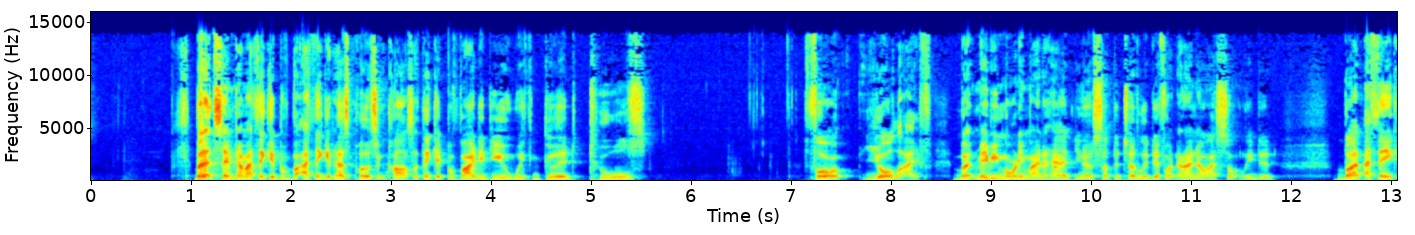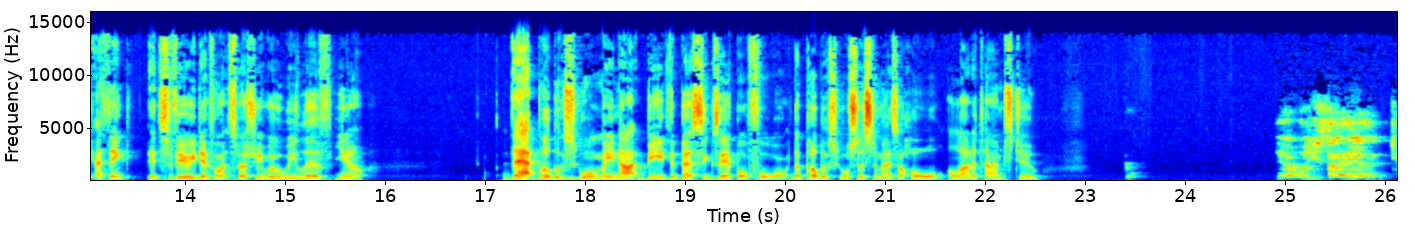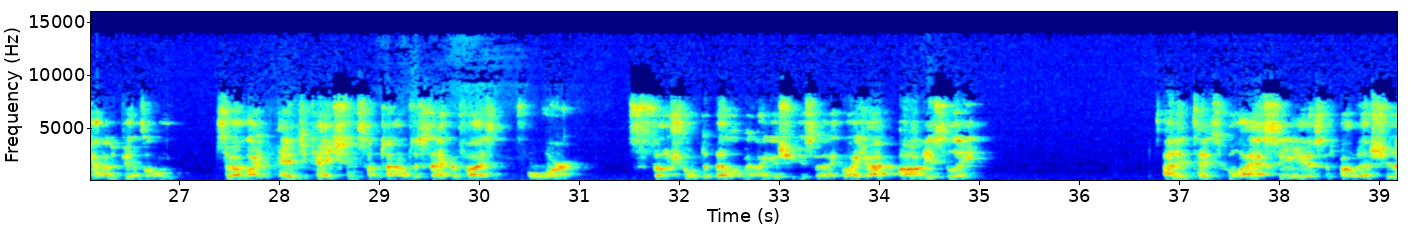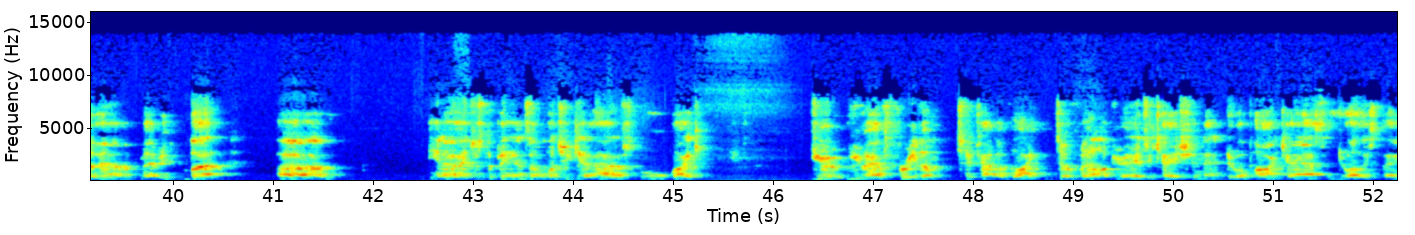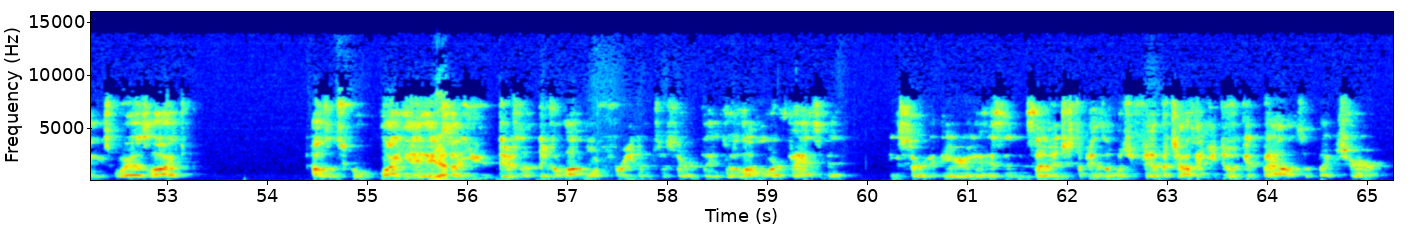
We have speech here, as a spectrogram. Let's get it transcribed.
But at the same time, I think it I think it has pros and cons. I think it provided you with good tools for your life. But maybe Marty might have had you know something totally different, and I know I certainly did. But I think I think it's very different, especially where we live. You know, that public school may not be the best example for the public school system as a whole. A lot of times too. Yeah, well, you say it kind of depends on. So, like, education sometimes is sacrificed for social development. I guess you could say. Like, I obviously, I didn't take school as serious as probably I should have, maybe. But, um, you know, it just depends on what you get out of school. Like, you you have freedom to kind of like develop your education and do a podcast and do all these things. Whereas, like, I was in school. Like yeah, it's Yeah. like you in certain areas, and so it just depends on what you feel. But I think you do a good balance of making sure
